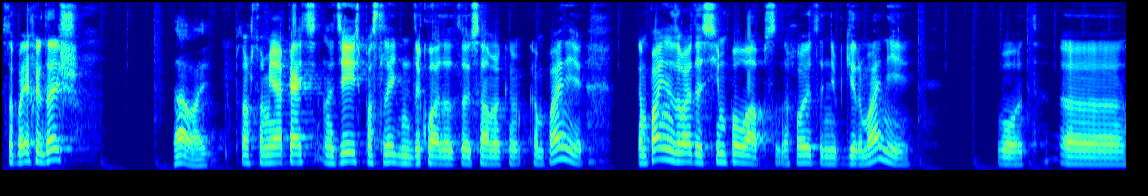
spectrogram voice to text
Что, поехали дальше? Давай. Потому что у меня опять, надеюсь, последний доклад от той самой компании. Компания называется Simple Labs, находится не в Германии. Вот. Э,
